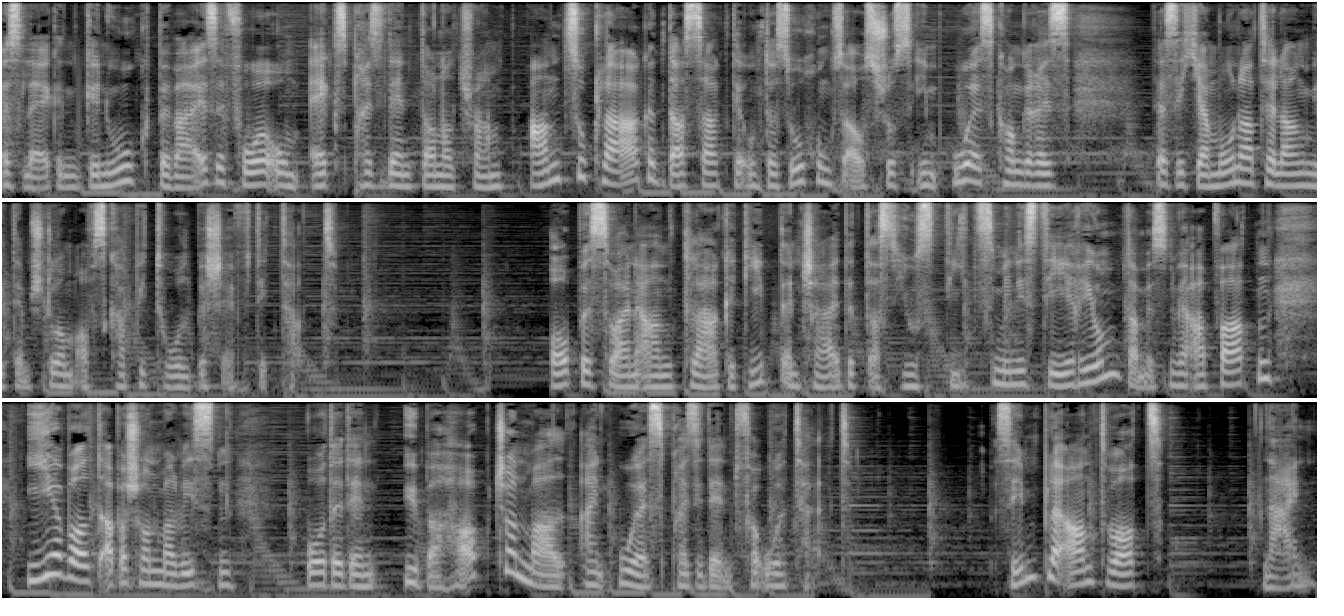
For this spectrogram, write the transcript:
es lägen genug Beweise vor, um Ex-Präsident Donald Trump anzuklagen. Das sagt der Untersuchungsausschuss im US-Kongress, der sich ja monatelang mit dem Sturm aufs Kapitol beschäftigt hat. Ob es so eine Anklage gibt, entscheidet das Justizministerium. Da müssen wir abwarten. Ihr wollt aber schon mal wissen, wurde denn überhaupt schon mal ein US-Präsident verurteilt? Simple Antwort: Nein.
